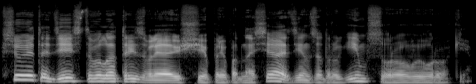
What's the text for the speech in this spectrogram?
все это действовало отрезвляюще, преподнося один за другим суровые уроки.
